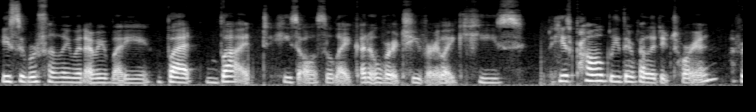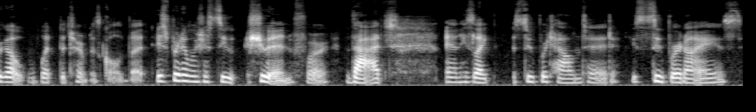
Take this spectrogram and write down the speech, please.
he's super friendly with everybody. But but he's also like an overachiever. Like he's he's probably their valedictorian. I forgot what the term is called, but he's pretty much a su- shoot in for that. And he's like super talented. He's super nice.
